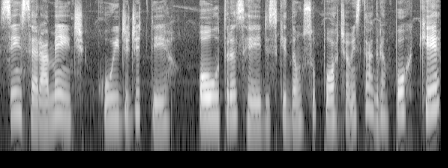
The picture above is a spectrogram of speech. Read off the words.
sinceramente, cuide de ter outras redes que dão suporte ao Instagram, porque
